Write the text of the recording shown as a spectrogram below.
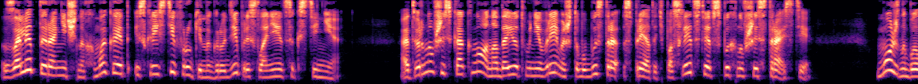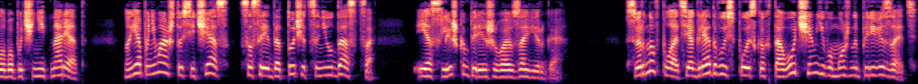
Залет иронично хмыкает и, скрестив руки на груди, прислоняется к стене. Отвернувшись к окну, она дает мне время, чтобы быстро спрятать последствия вспыхнувшей страсти — можно было бы починить наряд, но я понимаю, что сейчас сосредоточиться не удастся, и я слишком переживаю за Вирга. Свернув платье, оглядываюсь в поисках того, чем его можно перевязать,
